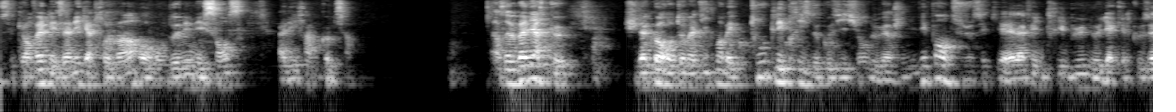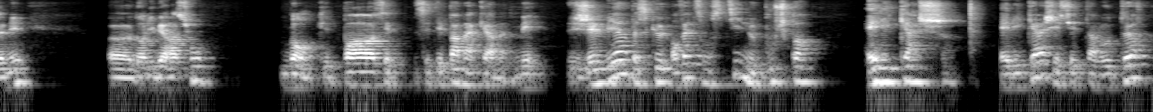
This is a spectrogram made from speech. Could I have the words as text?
C'est qu'en fait, les années 80 auront donné naissance à des femmes comme ça. Alors, ça ne veut pas dire que je suis d'accord automatiquement avec toutes les prises de position de Virginie Despentes. Je sais qu'elle a fait une tribune il y a quelques années dans Libération. Bon, qui pas, c'était pas ma cam, mais J'aime bien parce que en fait son style ne bouge pas. Elle est cache. Elle est cache et c'est un auteur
